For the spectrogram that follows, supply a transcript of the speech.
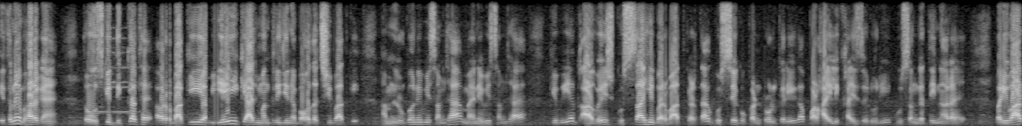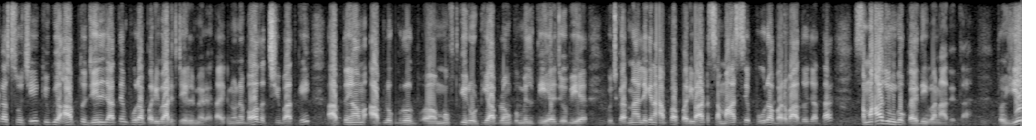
इतने भर गए हैं तो उसकी दिक्कत है और बाकी अब यही कि आज मंत्री जी ने बहुत अच्छी बात की। हम लोगों ने भी समझाया मैंने भी समझाया कि भैया आवेश गुस्सा ही बर्बाद करता है, गुस्से को कंट्रोल करिएगा, पढ़ाई लिखाई ज़रूरी है, कुसंगति ना रहे। परिवार का सोचिए, क्योंकि आप तो जेल जाते हैं, पूरा परिवार जेल में रहता है। इन्होंने बहुत अच्छी बात कही आप तो यहाँ, आप लोग मुफ़्त की रोटी आप लोगों को मिलती है, जो भी है, कुछ करना, लेकिन आपका परिवार समाज से पूरा बर्बाद हो जाता है। समाज उनको कैदी बना देता है। तो ये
